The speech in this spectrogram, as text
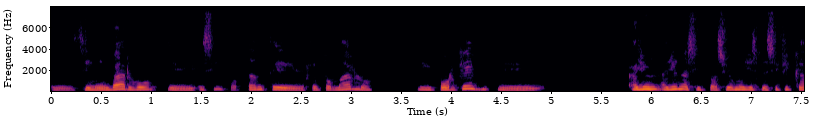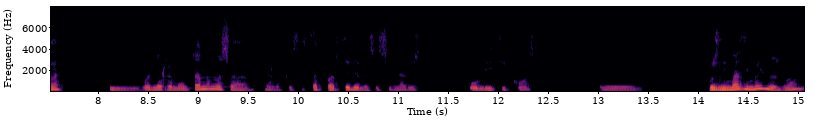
eh, sin embargo, eh, es importante retomarlo. ¿Y por qué? Eh, hay, hay, una situación muy específica y bueno, remontándonos a, lo que es esta parte de los escenarios políticos, pues ni más ni menos, ¿no?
